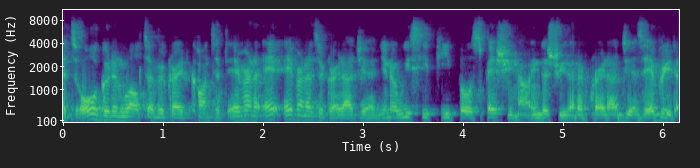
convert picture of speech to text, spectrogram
it's all good and well to have a great concept. Everyone, everyone has a great idea. And, you know, we see people, especially in our industry, that have great ideas every day.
